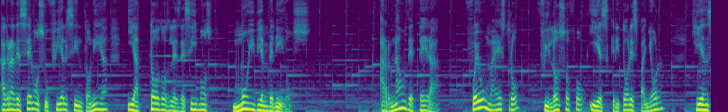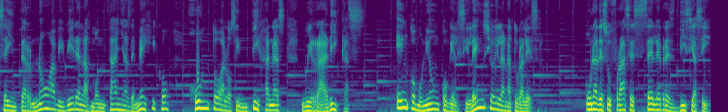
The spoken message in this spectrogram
Agradecemos su fiel sintonía y a todos les decimos muy bienvenidos. Arnau de Tera fue un maestro, filósofo y escritor español quien se internó a vivir en las montañas de México junto a los indígenas huirraricas, en comunión con el silencio y la naturaleza. Una de sus frases célebres dice así,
